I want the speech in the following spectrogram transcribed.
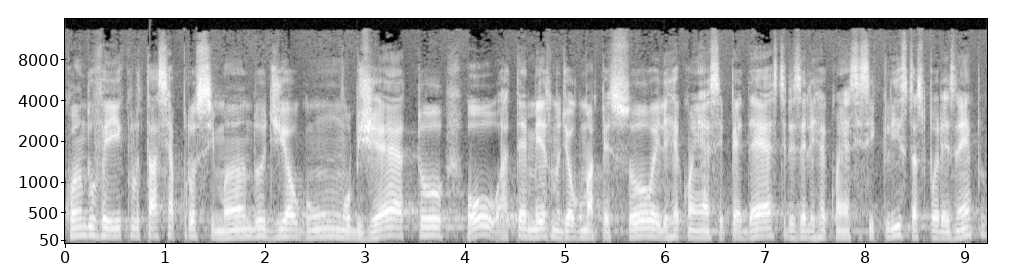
quando o veículo está se aproximando de algum objeto ou até mesmo de alguma pessoa. Ele reconhece pedestres, ele reconhece ciclistas, por exemplo.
